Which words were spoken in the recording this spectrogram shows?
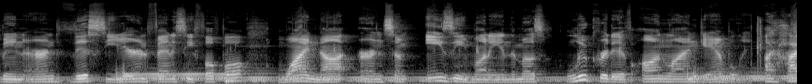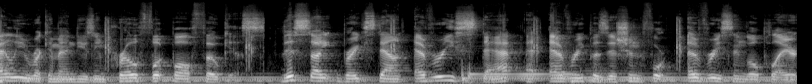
being earned this year in fantasy football, why not earn some easy money in the most lucrative online gambling? I highly recommend using Pro Football Focus. This site breaks down every stat at every position for every single player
